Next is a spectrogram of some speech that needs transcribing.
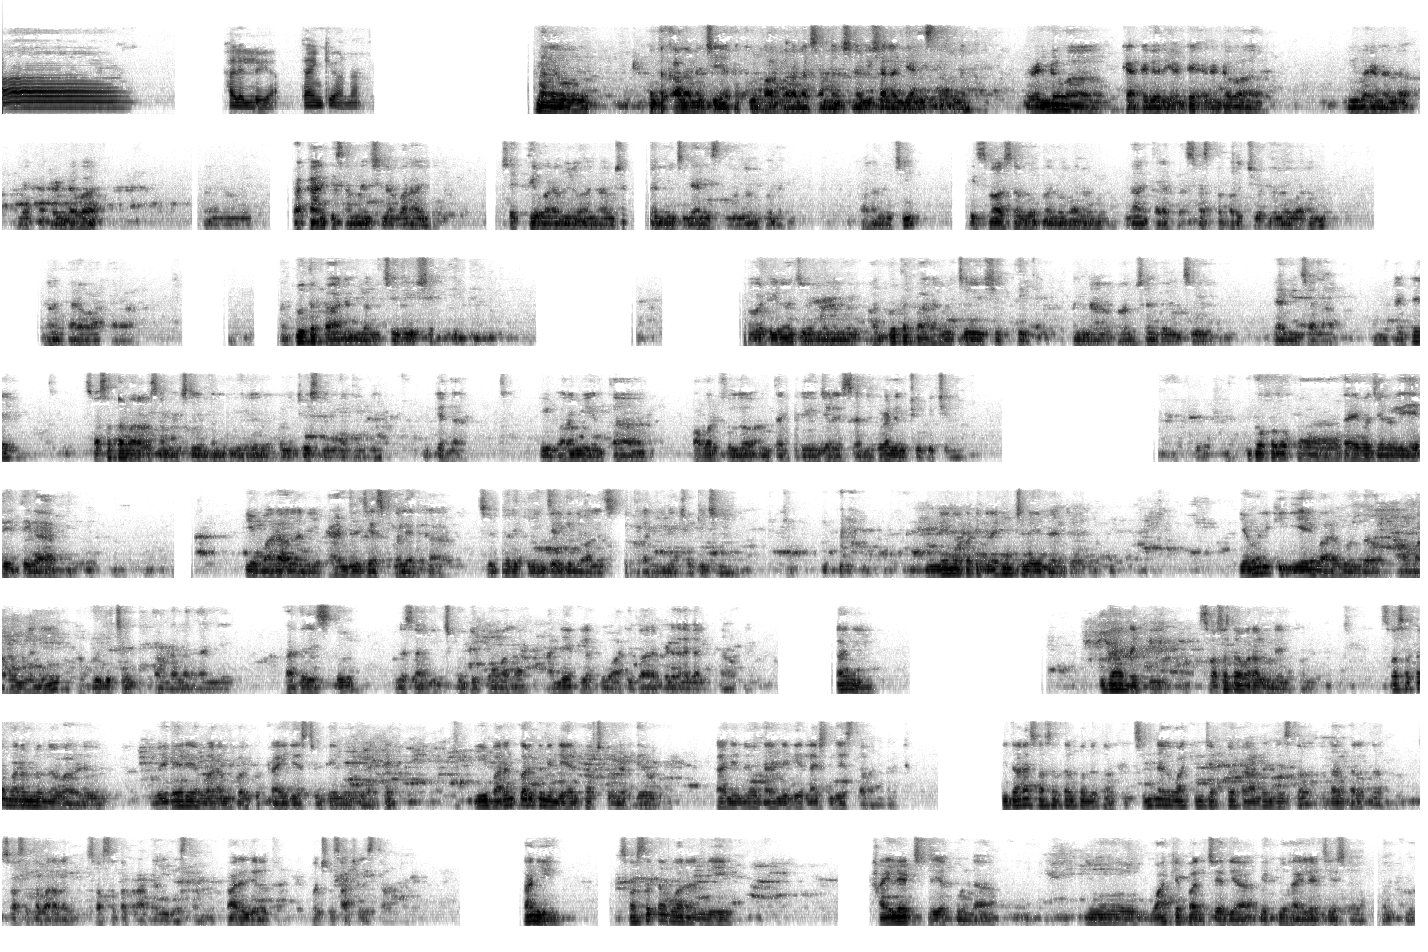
హలెలుయా థ్యాంక్ యూ అన్న. మనం కొంతకాలం నుంచి కృపా వరాలకు సంబంధించిన విషయాలను ధ్యానిస్తా ఉన్నాం. రెండవ కేటగిరీ అంటే రెండవ వివరణలో లేక రెండవ రకానికి సంబంధించిన వరాలు. శక్తి వరములు అన్న అంశం నుంచి ధ్యానిస్తున్నాం. వాళ్ళ నుంచి విశ్వాసము అను వరము దాని తర్వాత స్వస్థపరచు అను వరము దాని తర్వాత అద్భుత కార్యములను చేయ శక్తి. కాబట్టి ఈరోజు మనము అద్భుత కార్యాలు చేయ శక్తి అన్న అంశం గురించి ధ్యానించాలా? ఎందుకంటే స్వస్థత వరాలకు సంబంధించిన కొన్ని చూసిన గతంలో ముఖ్యంగా ఈ వరం ఎంత పవర్ఫుల్ అంత డేంజరస్ అని కూడా నేను చూపించింది. గొప్ప గొప్ప దైవజనులు ఏ రీతిగా ఈ వరాలని హ్యాండిల్ చేసుకోలేక చివరికి ఏం జరిగింది వాళ్ళ స్థితులన్నీ నేను చూపించింది. నేను ఒకటి గ్రహించిన ఏంటంటే ఎవరికి ఏ వరం ఉందో ఆ వరంలని అభివృద్ధి చెందుతా ఉండాలి. దాన్ని కదిలిస్తూ కొనసాగించుకుంటూ పోవాలా? అనేకులకు వాటి ద్వారా విడుదల కలుగుతా ఉంటాయి కానీ ఉదాహరణకి స్వసత వరాలు ఉన్నాయి స్వసత వరంలో ఉన్నవాడు వేరే వరం కొరకు ట్రై చేస్తుంటే ఏమవుతుందంటే ఈ వరం కొరకు నేను ఏర్పరచుకున్నాడు దేవుడు కానీ నువ్వు దాన్ని నిర్లక్ష్యం చేస్తావు అన్నట్టు ఈ ద్వారా స్వస్థతలు పొందుతాం చిన్నగా వాక్యం చెప్తూ ప్రార్థన చేస్తావు దాని తర్వాత స్వస్థత వరాలు స్వస్థత ప్రార్థన చేస్తాం కార్యం జరుగుతాం మనుషులు సాక్షులు కానీ స్వస్థత వరాన్ని హైలైట్ చేయకుండా నువ్వు వాక్య పరిచర్య ఎక్కువ హైలైట్ చేసినప్పుడు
